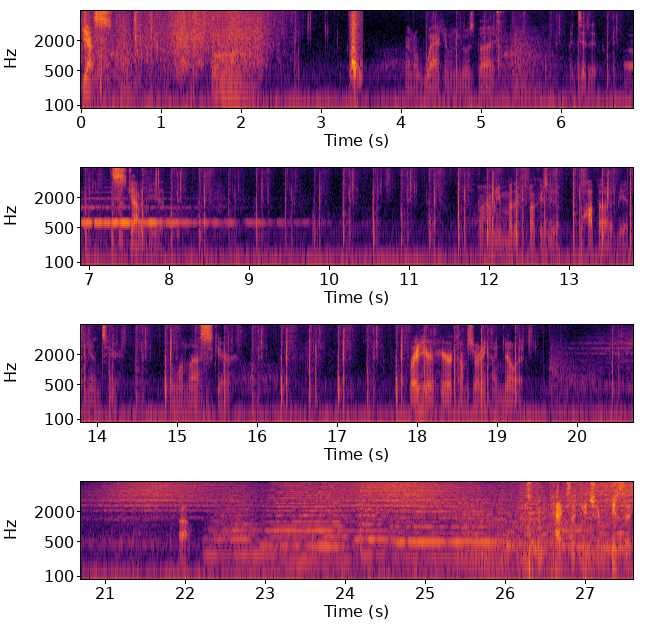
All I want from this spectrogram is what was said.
Yes! Oh. I'm gonna whack him when he goes by. I did it. This has gotta be it. Oh, how many motherfuckers are gonna pop out at me at the end here? For one last scare. Right here, here it comes, ready? I know it. Oh. Back to the Future music.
